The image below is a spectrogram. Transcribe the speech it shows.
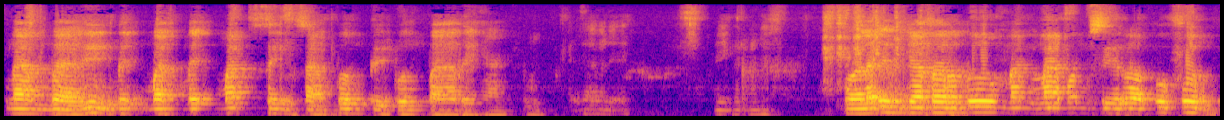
nambahi nikmat-nikmat sing sampun dipun paringaken. Wala in kafartum man lamun sira kufur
